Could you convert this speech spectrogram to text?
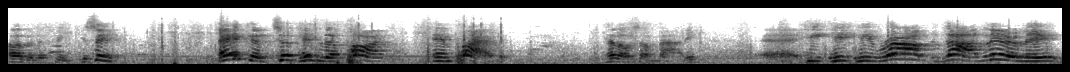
of the defeat. You see, Achan took his little part in private. Hello, somebody. Uh, he, he, he robbed God literally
